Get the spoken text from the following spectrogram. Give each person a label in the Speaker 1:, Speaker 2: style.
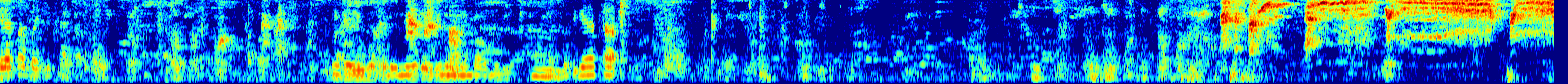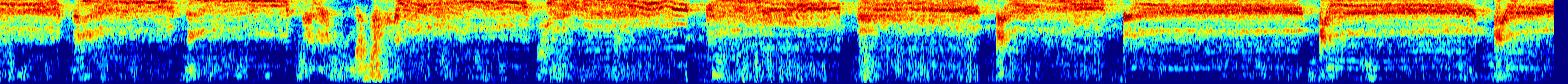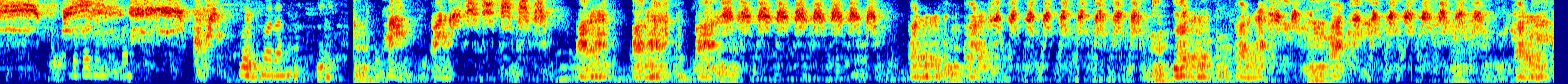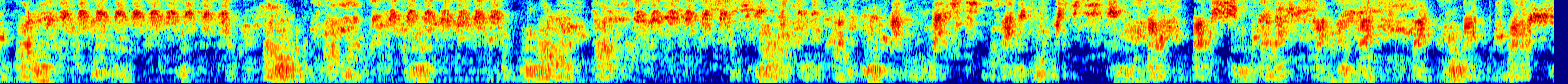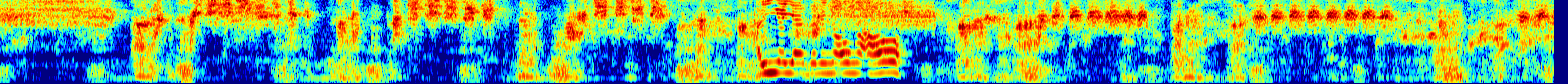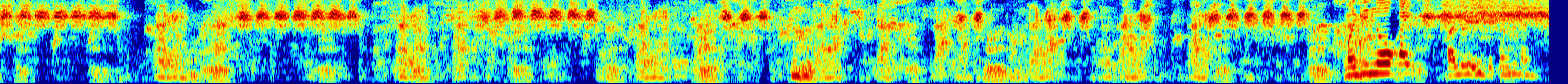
Speaker 1: Na to, ba isa na to.
Speaker 2: Nagkayo ko pala niyo. Kaya kinuha ng baboy.
Speaker 1: Hmm, sige na to. Bakalım hemen.
Speaker 2: Basmadan. Dur.
Speaker 1: Ay nga yan, galing nga ako nga ako. Maginokay. Paluin kita yan.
